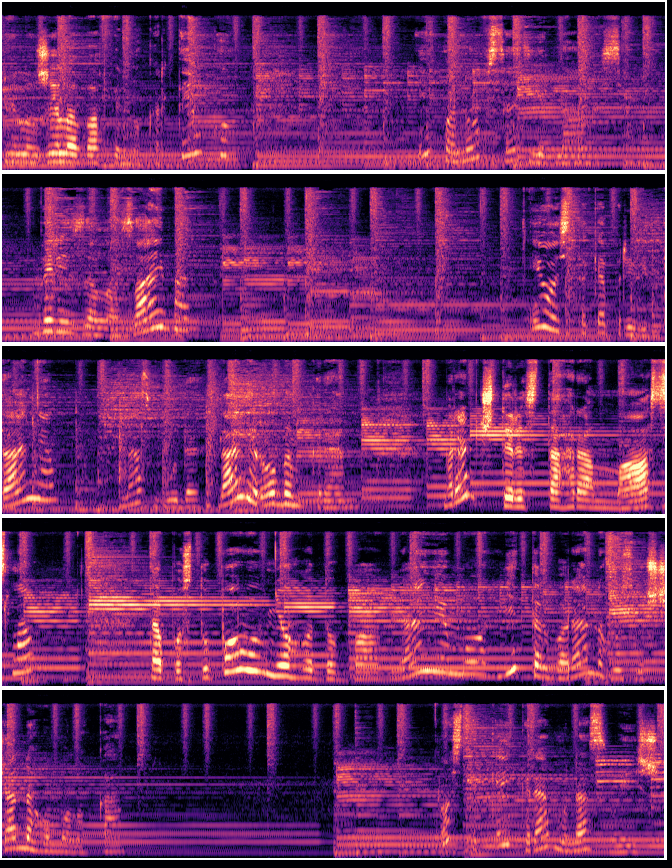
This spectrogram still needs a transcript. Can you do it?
приложила вафельну картинку і воно все з'єдналося. Вирізала зайве. І ось таке привітання у нас буде. Далі робимо крем. Беремо 400 г масла та поступово в нього додаємо літр вареного згущеного молока. Ось такий крем у нас вийшов.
